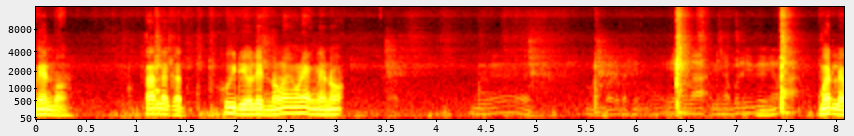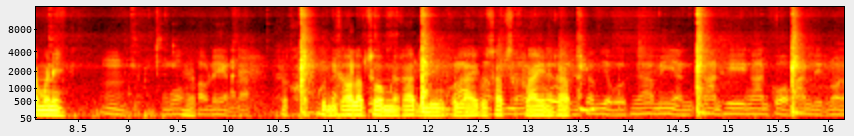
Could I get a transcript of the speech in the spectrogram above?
แม่นบ่ตัดแล้วก็คุยเดียวเล่นน้องแรงๆแล้วเนาะ เออบ่ได้ไปเฮ็ดเองละนี่ครับบ่ได้ เฮ็ดเองละหมดแล้วมือนี้อืมง่วงเขาเร่งละก็ขอบคุณที่เข้ารับชมนะครับอย่าลืมกดไลค์กดซับสไครต์นะครับเดี๋ยวถ้ามีอันงานที่งานก่องานเล็กน้อย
